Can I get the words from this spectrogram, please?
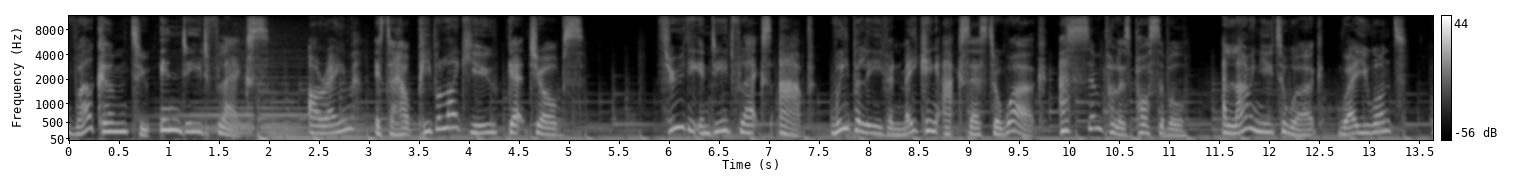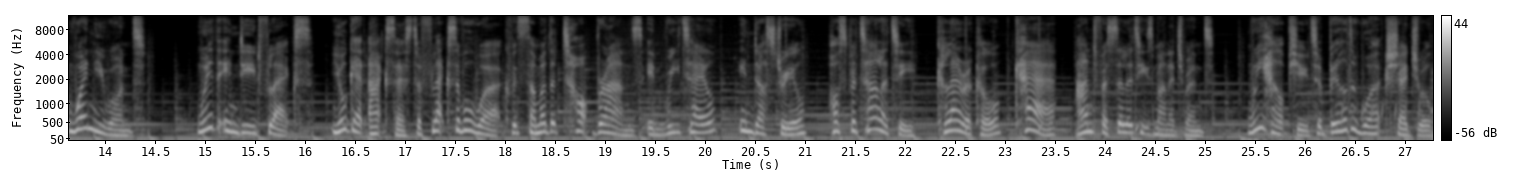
Welcome to Indeed Flex. Our aim is to help people like you get jobs. Through the Indeed Flex app, we believe in making access to work as simple as possible, allowing you to work where you want, when you want. With Indeed Flex, you'll get access to flexible work with some of the top brands in retail, industrial, hospitality, clerical, care, and facilities management. We help you to build a work schedule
